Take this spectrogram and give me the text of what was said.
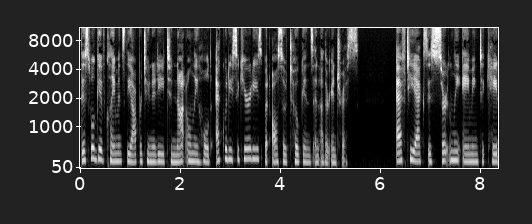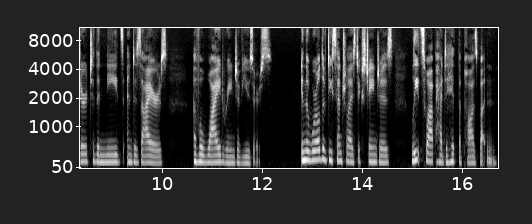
This will give claimants the opportunity to not only hold equity securities, but also tokens and other interests. FTX is certainly aiming to cater to the needs and desires of a wide range of users. In the world of decentralized exchanges, LeetSwap had to hit the pause button.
